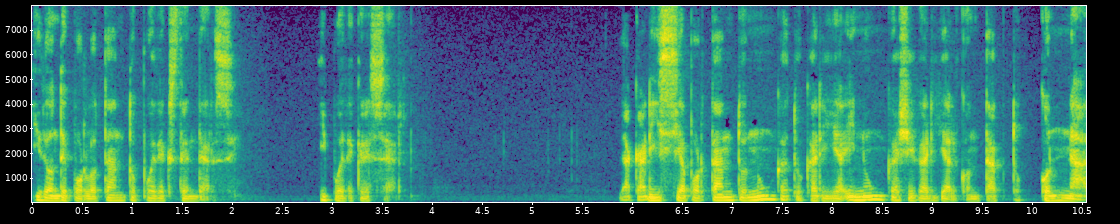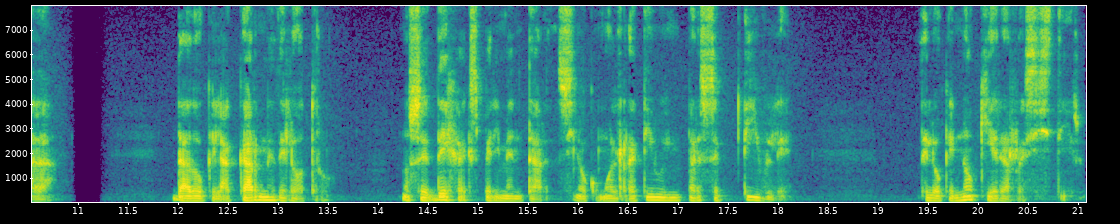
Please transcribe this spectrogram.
y donde por lo tanto puede extenderse y puede crecer. La caricia, por tanto, nunca tocaría y nunca llegaría al contacto con nada, dado que la carne del otro no se deja experimentar sino como el retiro imperceptible de lo que no quiere resistir,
